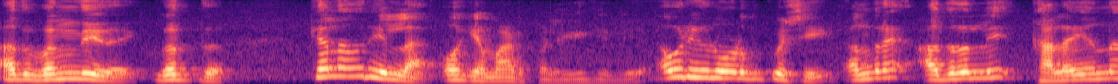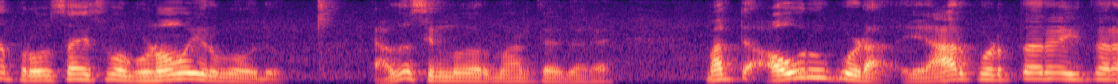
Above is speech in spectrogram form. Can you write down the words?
ಅದು ಬಂದಿದೆ, ಗೊತ್ತು. ಕೆಲವರು ಇಲ್ಲ. ಓಕೆ, ಮಾಡ್ಕೊಳ್ಳಿ ಹೀಗಿಲ್ಲಿ ಅವ್ರಿಗೆ ನೋಡೋದು ಖುಷಿ. ಅಂದರೆ ಅದರಲ್ಲಿ ಕಲೆಯನ್ನು ಪ್ರೋತ್ಸಾಹಿಸುವ ಗುಣವೂ ಇರ್ಬೋದು. ಯಾವುದೋ ಸಿನಿಮಾದವ್ರು ಮಾಡ್ತಾ ಇದ್ದಾರೆ. ಮತ್ತು ಅವರು ಕೂಡ, ಯಾರು ಕೊಡ್ತಾರೆ ಈ ಥರ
